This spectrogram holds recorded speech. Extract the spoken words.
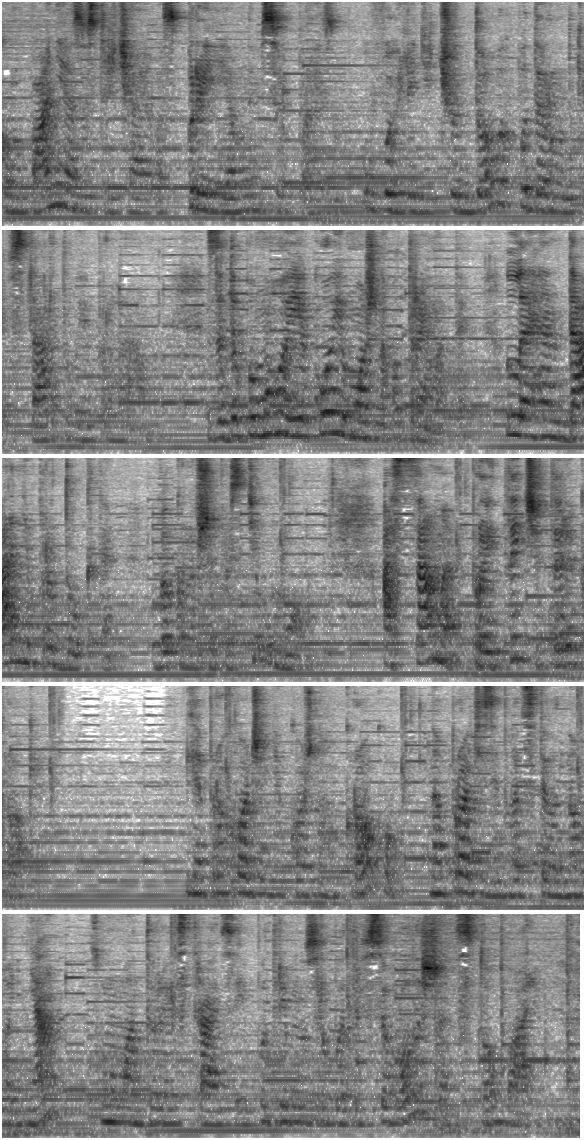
Компанія зустрічає вас приємним сюрпризом у вигляді чудових подарунків стартової програми, за допомогою якої можна отримати легендарні продукти, виконавши прості умови, а саме пройти 4 кроки. Для проходження кожного кроку на протязі 21 дня з моменту реєстрації потрібно зробити всього лише 100 балів.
